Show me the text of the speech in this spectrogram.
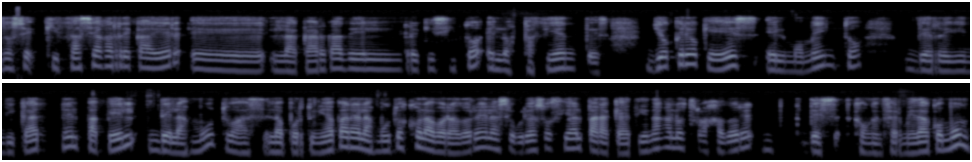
no sé, quizás se haga recaer eh, la carga del requisito en los pacientes. Yo creo que es el momento de reivindicar el papel de las mutuas, la oportunidad para las mutuas colaboradoras de la Seguridad Social para que atiendan a los trabajadores con enfermedad común.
